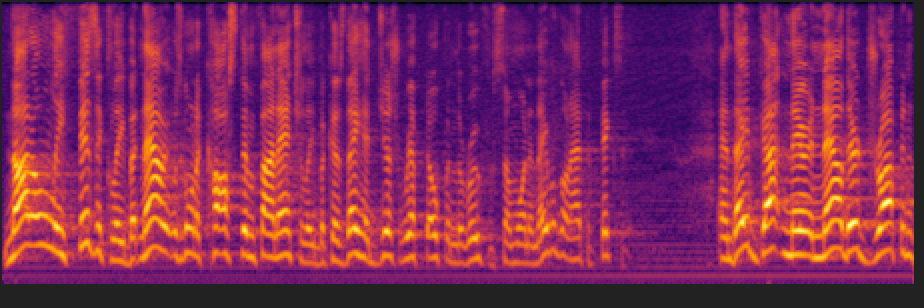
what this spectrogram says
not only physically, but now it was going to cost them financially because they had just ripped open the roof of someone and they were going to have to fix it. And they've gotten there and now they're dropping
